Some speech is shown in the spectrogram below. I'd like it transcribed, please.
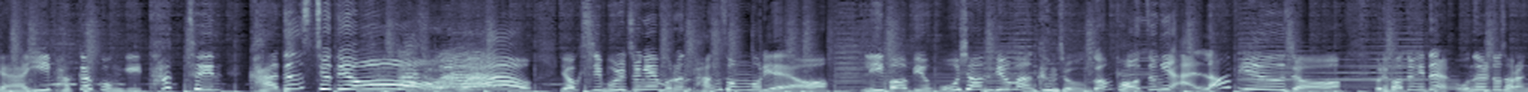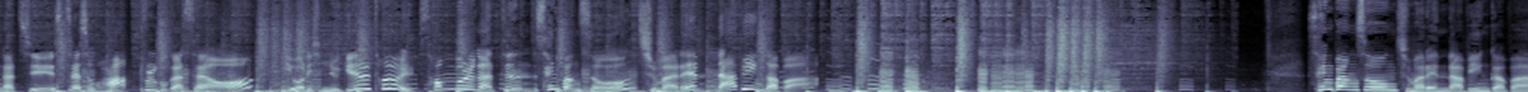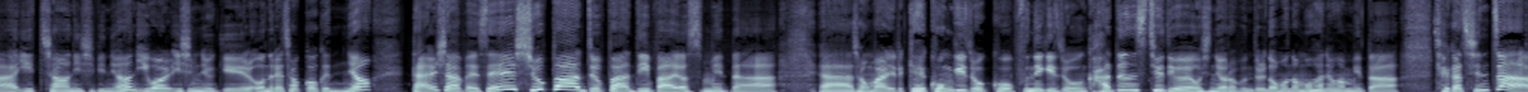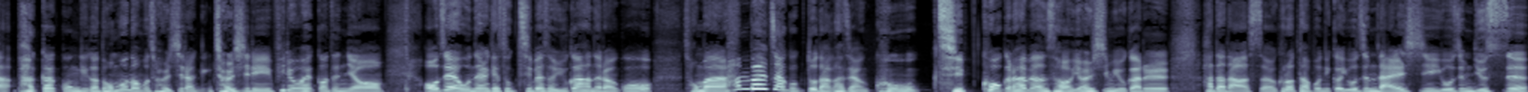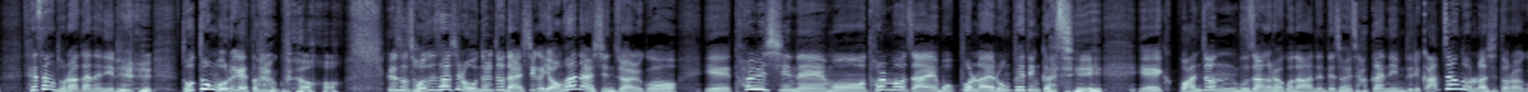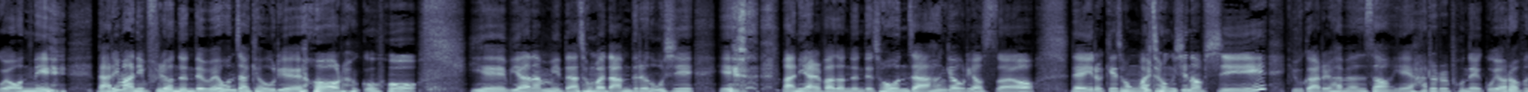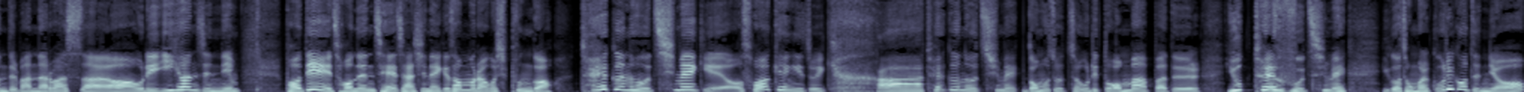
야, 이 바깥 공기 탁 트인 가든 스튜디오! wow! 역시 물 중에 물은 방송물이에요. river view, ocean view만큼 좋은 건 버둥이 you죠. 우리 버둥이들 오늘도 저랑 같이 스트레스 확 풀고 가세요. 2월 26일 토요일 선물 같은 생방송 주말엔 나비인가봐. 생방송 주말엔 나비인가봐 2022년 2월 26일 오늘의 첫 곡은요 달샤벳의 슈파 두파 디바였습니다. 야 정말 이렇게 공기 좋고 분위기 좋은 가든 스튜디오에 오신 여러분들 너무너무 환영합니다. 제가 진짜 바깥 공기가 너무너무 절실하게 절실히 필요했거든요. 어제 오늘 계속 집에서 육아하느라고 정말 한 발자국도 나가지 않고 집콕을 하면서 열심히 육아를 하다 나왔어요. 그렇다 보니까 요즘 날씨, 요즘 뉴스, 세상 돌아가는 일을 도통 모르겠더라고요. 그래서 저는 사실 오늘도 날씨가 영하 날씨인 줄 알고, 예, 털신에 뭐, 털모자에 목폴라에 롱패딩까지, 예, 완전 무장을 하고 나왔는데 저희 작가님들이 깜짝 놀라시더라고요. 언니, 날이 많이 풀렸는데 왜 혼자 겨울이에요? 라고. 예, 미안합니다. 정말 남들은 옷이, 예, 많이 얇아졌는데 저 혼자 한겨울이었어요. 네, 이렇게 정말 정신없이 육아를 하면서 예, 하루를 보내고 여러분들 만나러 왔어요. 우리 이현진님, 버디, 저는 제 자신에게 선물하고 싶은 거 퇴근 후 치맥이에요. 소확행이죠. 아, 퇴근 후 치맥 너무 좋죠. 우리 또 엄마 아빠들 육퇴 후 치맥 이거 정말 꿀이거든요.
